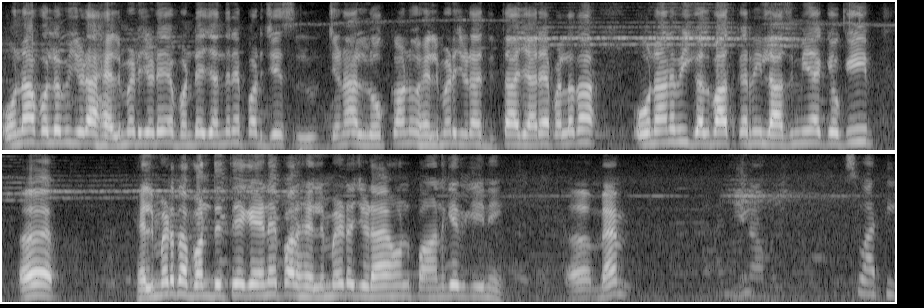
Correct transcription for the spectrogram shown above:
ਉਹਨਾਂ ਵੱਲੋਂ ਵੀ ਜਿਹੜਾ ਹੈਲਮਟ ਜਿਹੜੇ ਆ ਵੰਡੇ ਜਾਂਦੇ ਨੇ ਪਰ ਜਿਸ ਜਿਹਨਾਂ ਲੋਕਾਂ ਨੂੰ ਹੈਲਮਟ ਜਿਹੜਾ ਦਿੱਤਾ ਜਾ ਰਿਹਾ ਪਹਿਲਾਂ ਤਾਂ ਉਹਨਾਂ ਨੇ ਵੀ ਗੱਲਬਾਤ ਕਰਨੀ ਲਾਜ਼ਮੀ ਹੈ ਕਿਉਂਕਿ ਹੈਲਮਟ ਤਾਂ ਵੰਡ ਦਿੱਤੇ ਗਏ ਨੇ ਪਰ ਹੈਲਮਟ ਜਿਹੜਾ ਹੁਣ ਪਾਣਗੇ ਵੀ ਕੀ ਨਹੀਂ। ਮੈਮ ਕੀ ਨਾਮ ਹੈ ਸਵਾਤੀ।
